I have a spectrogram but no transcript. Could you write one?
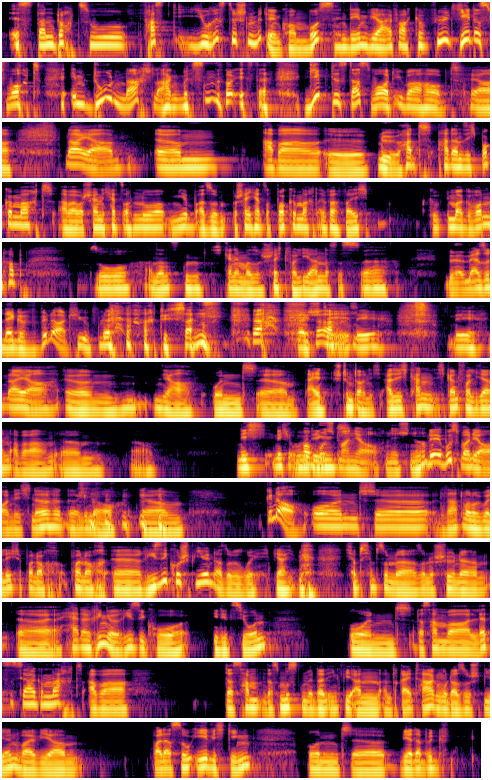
es dann doch zu fast juristischen Mitteln kommen muss, indem wir einfach gefühlt jedes Wort im Duden nachschlagen müssen. So ist das. Gibt es das Wort überhaupt? Ja, naja, ähm, aber äh, nö, hat, hat an sich Bock gemacht, aber wahrscheinlich hat es auch nur mir, also wahrscheinlich hat es auch Bock gemacht, einfach weil ich immer gewonnen habe. So, ansonsten, ich kann ja mal so schlecht verlieren. Das ist, äh, mehr so der Gewinnertyp, ne? Ach du Scheiße. Verstehe ich. nee, nee, naja, ähm, ja, und ähm, nein, stimmt auch nicht. Also ich kann, ich kann verlieren, aber ähm, ja, nicht, nicht unbedingt. Aber muss man ja auch nicht, ne? Nee, muss man ja auch nicht, ne? Äh, genau. ähm, genau, und äh, dann hatten wir noch überlegt, ob wir noch, ob wir noch äh, Risiko spielen. Also so, ja, ich habe ich hab so, eine, so eine schöne äh, Herr der Ringe Risiko-Edition. Und das haben wir letztes Jahr gemacht, aber das, haben, das mussten wir dann irgendwie an, an drei Tagen oder so spielen, weil wir, weil das so ewig ging und äh, wir da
